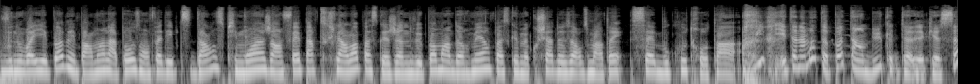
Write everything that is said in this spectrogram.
Vous ne voyez pas, mais pendant la pause, on fait des petites danses. Puis moi, j'en fais particulièrement parce que je ne veux pas m'endormir parce que me coucher à 2 heures du matin, c'est beaucoup trop tard. Oui, puis étonnamment, t'as pas tant bu que, ça,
